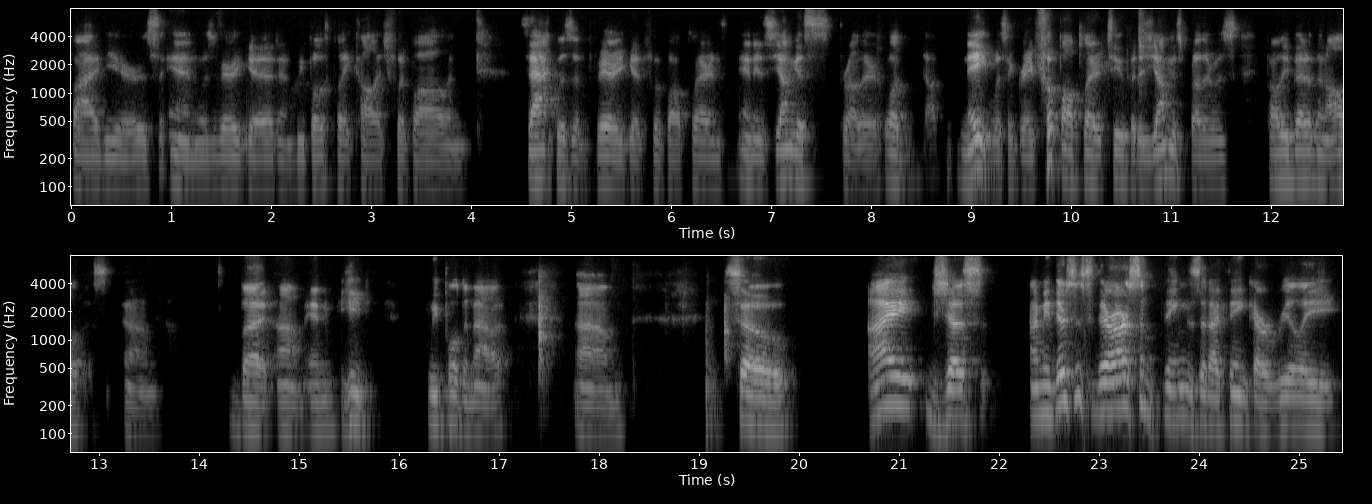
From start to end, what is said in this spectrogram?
five years and was very good. And we both played college football. And Zach was a very good football player. And, and his youngest brother, well, Nate was a great football player too, but his youngest brother was probably better than all of us. Um, but um, and he we pulled him out. Um, so I just I mean there's this, there are some things that I think are really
